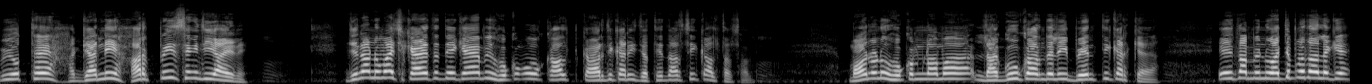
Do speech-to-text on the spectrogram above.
ਵੀ ਉੱਥੇ ਗਿਆਨੀ ਹਰਪ੍ਰੀਤ ਸਿੰਘ ਜੀ ਆਏ ਨੇ। ਜਿਨ੍ਹਾਂ ਨੂੰ ਮੈਂ ਸ਼ਿਕਾਇਤ ਦੇ ਕੇ ਆਇਆ ਵੀ ਹੁਕਮ ਉਹ ਕਾਲ ਕਾਰਜਕਾਰੀ ਜਥੇਦਾਰ ਸੀ ਅਕਾਲ ਤਖਤ ਸਾਹਿਬ। ਮੈਂ ਉਹਨਾਂ ਨੂੰ ਹੁਕਮਨਾਮਾ ਲਾਗੂ ਕਰਨ ਦੇ ਲਈ ਬੇਨਤੀ ਕਰਕੇ ਆਇਆ। ਇਹ ਤਾਂ ਮੈਨੂੰ ਅੱਜ ਪਤਾ ਲੱਗਿਆ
